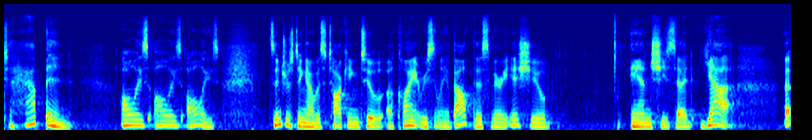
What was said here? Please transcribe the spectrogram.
to happen. Always, always, always. It's interesting. I was talking to a client recently about this very issue, and she said, Yeah, uh,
